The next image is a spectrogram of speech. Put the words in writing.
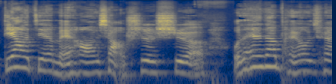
第二件美好小事是我那天在朋友圈，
